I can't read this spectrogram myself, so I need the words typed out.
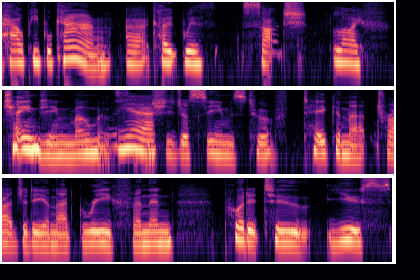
how people can uh, cope with such life changing moments. Yeah. She just seems to have taken that tragedy and that grief and then put it to use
